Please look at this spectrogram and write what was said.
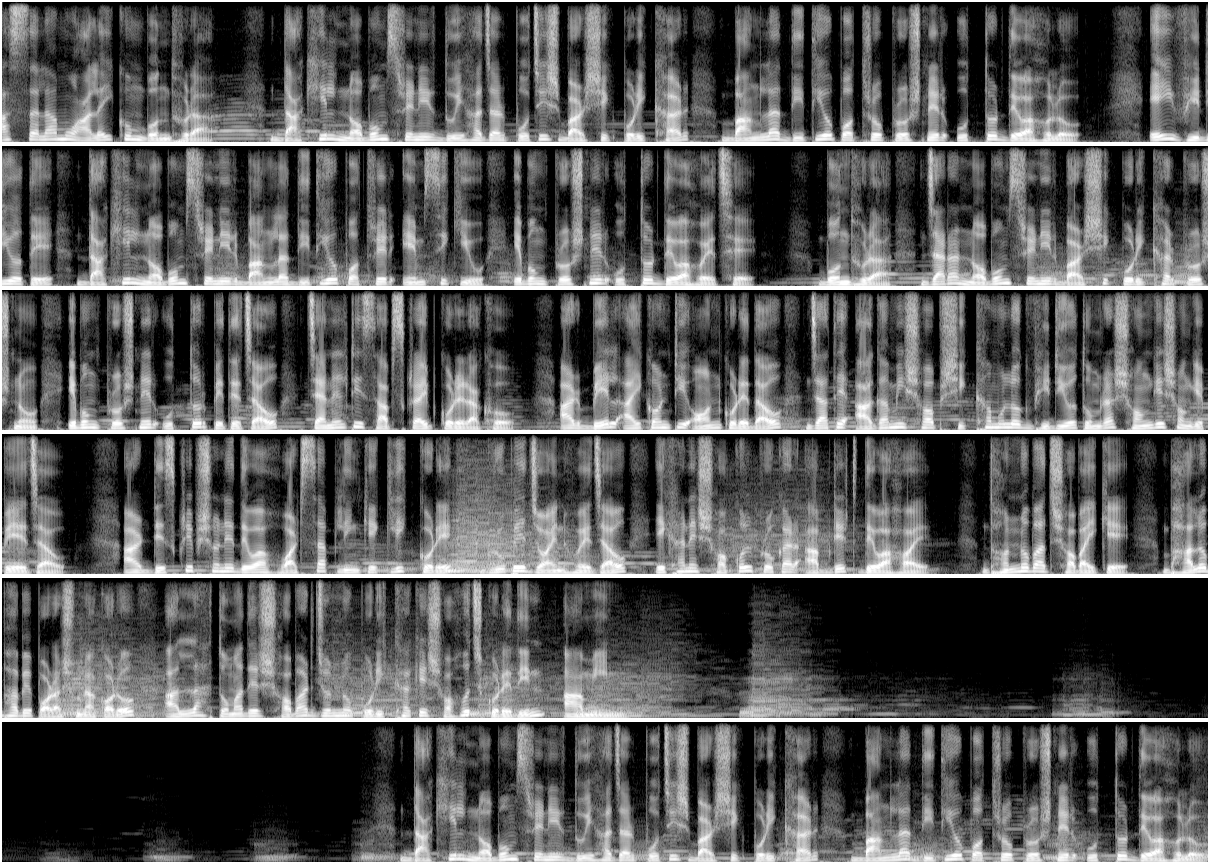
আসসালামু আলাইকুম বন্ধুরা। দাখিল নবম শ্রেণির দুই হাজার পঁচিশ বার্ষিক পরীক্ষার বাংলা দ্বিতীয় পত্র প্রশ্নের উত্তর দেওয়া হল। এই ভিডিওতে দাখিল নবম শ্রেণির বাংলা দ্বিতীয় পত্রের এমসিকিউ এবং প্রশ্নের উত্তর দেওয়া হয়েছে। বন্ধুরা, যারা নবম শ্রেণির বার্ষিক পরীক্ষার প্রশ্ন এবং প্রশ্নের উত্তর পেতে চাও, চ্যানেলটি সাবস্ক্রাইব করে রাখো। আর বেল আইকনটি অন করে দাও, যাতে আগামী সব শিক্ষামূলক ভিডিও তোমরা সঙ্গে সঙ্গে পেয়ে যাও। আর ডিসক্রিপশনে দেওয়া হোয়াটসঅ্যাপ লিঙ্কে ক্লিক করে গ্রুপে জয়েন হয়ে যাও, এখানে সকল প্রকার আপডেট দেওয়া হয়। ধন্যবাদ সবাইকে। ভালোভাবে পড়াশোনা করো। আল্লাহ তোমাদের সবার জন্য পরীক্ষাকে সহজ করে দিন। আমিন। দাখিল নবম শ্রেণির দুই হাজার পঁচিশ বার্ষিক পরীক্ষার বাংলা দ্বিতীয় পত্র প্রশ্নের উত্তর দেওয়া হল।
